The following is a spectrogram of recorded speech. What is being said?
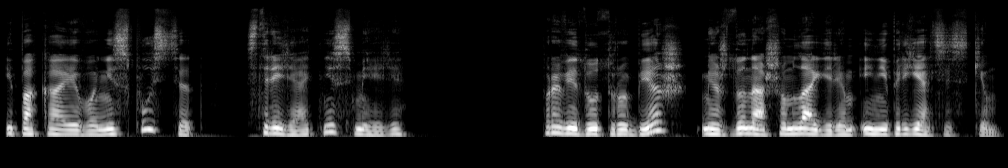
и пока его не спустят, стрелять не смели проведут рубеж между нашим лагерем и неприятельским,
